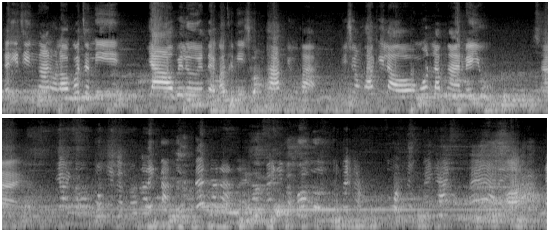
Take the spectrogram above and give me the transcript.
แต่ที่จริงงานของเราก็จะมียาวไปเลย แต่ก็จะมีช่วงพักอยู่ค่ะ มีช่วงพักที่เรางดรับงานไว้อยู่ ใช่อยากจะพูดคุยกับน้องอลิตาตื่นเต้นขนาดไหนคะแม่ที่แบบว่าเออจะเป็นแบบส่วนหนึ่งในงานของแม่อะไรอย่างอ๋อเงี้ยใน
